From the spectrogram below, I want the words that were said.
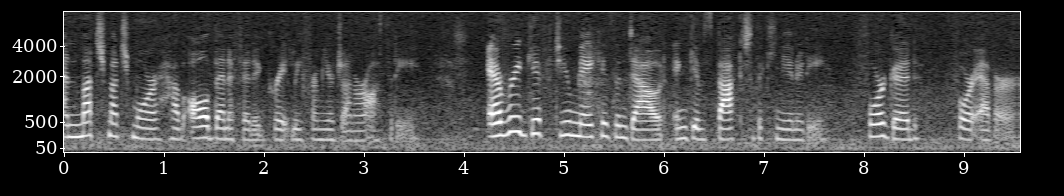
and much, much more have all benefited greatly from your generosity. Every gift you make is endowed and gives back to the community for good, forever.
